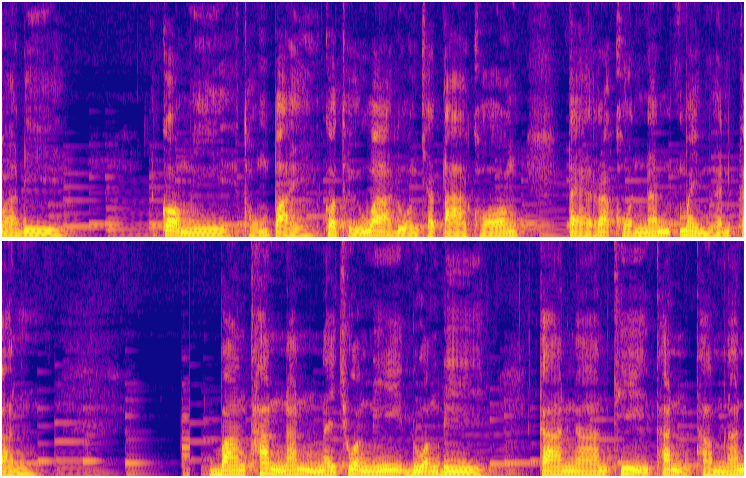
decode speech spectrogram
มาดี ก็มีถมไปก็ถือว่าดวงชะตาของแต่ละคนนั้นไม่เหมือนกัน บางท่านนั้นในช่วงนี้ดวงดี การงานที่ท่านทำนั้น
